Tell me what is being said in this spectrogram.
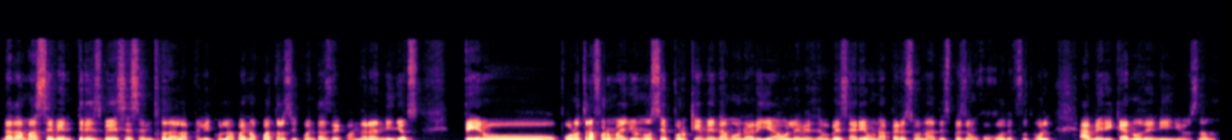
nada más se ven tres veces en toda la película, bueno, cuatro si cuentas de cuando eran niños, pero por otra forma yo no sé por qué me enamoraría o le besaría a una persona después de un juego de fútbol americano de niños, ¿no?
